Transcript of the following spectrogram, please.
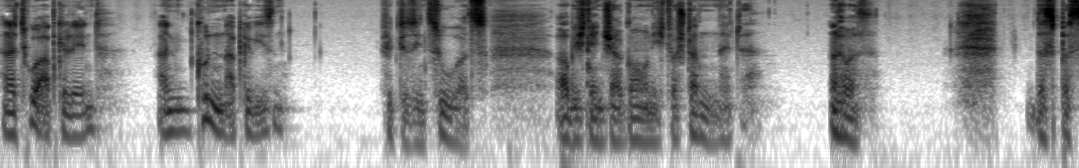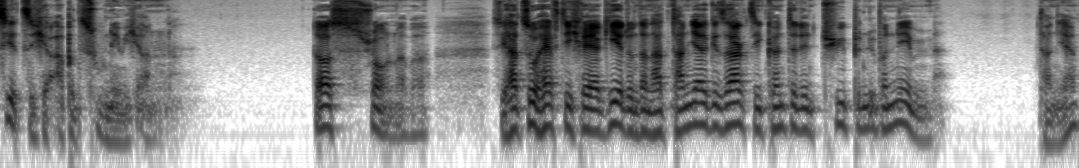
eine Tour abgelehnt, einen Kunden abgewiesen, fügte sie hinzu, als ob ich den Jargon nicht verstanden hätte. Ach was. Das passiert sicher ab und zu, nehme ich an. Das schon, aber sie hat so heftig reagiert und dann hat Tanja gesagt, sie könnte den Typen übernehmen. Tanja?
